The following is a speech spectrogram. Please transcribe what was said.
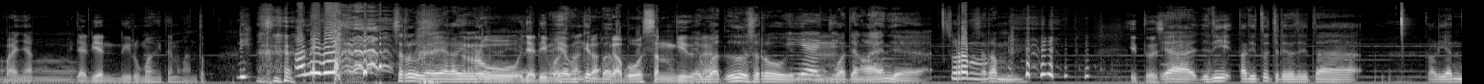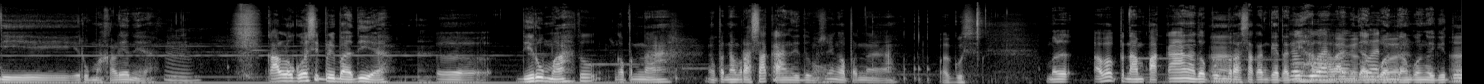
banyak Oh. kejadian di rumah kita mantep. Di aneh banget. Seru lah ya kali. ini. Seru, jadi Ya, mungkin nggak ba- nggak bosen gitu Ya kan. buat lu seru gitu. Iya, kan. Buat yang lain ya Surem. serem. Itu sih. ya, jadi tadi tuh cerita-cerita kalian di rumah kalian ya. Hmm. Kalau gue sih pribadi ya eh, di rumah tuh nggak pernah nggak pernah merasakan gitu, maksudnya nggak pernah Bagus. mel- apa penampakan ataupun merasakan kayak tadi hal-hal yang gangguan. gangguan-gangguan kayak gitu.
